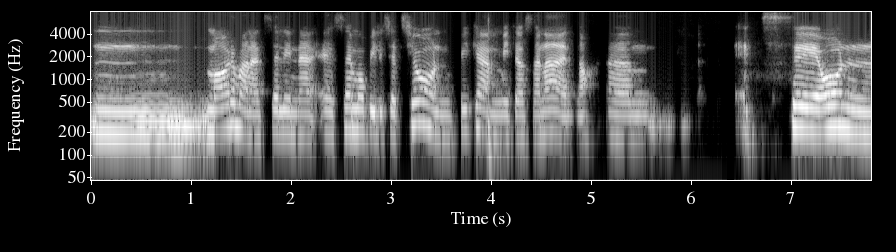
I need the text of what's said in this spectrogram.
mm, ma arvan, et selline, see mobilisatsioon pigem, mida sa näed, noh ähm,, et see on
